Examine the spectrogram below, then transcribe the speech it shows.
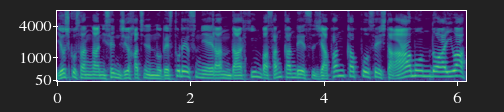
よしこさんが2018年のベストレースに選んだ牝馬三冠レースジャパンカップを制したアーモンドアイは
